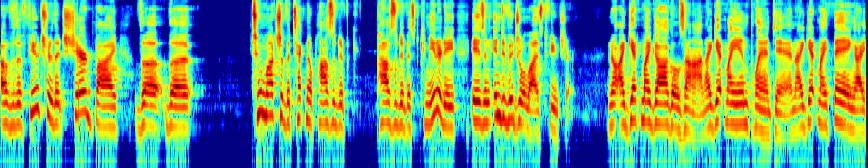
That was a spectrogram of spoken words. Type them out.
of the future that's shared by the, the too much of the techno-positive positivist community is an individualized future. You know, I get my goggles on, I get my implant in, I get my thing, I,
